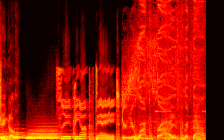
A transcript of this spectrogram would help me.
jingle. Flippy update. Do you want fries with that?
